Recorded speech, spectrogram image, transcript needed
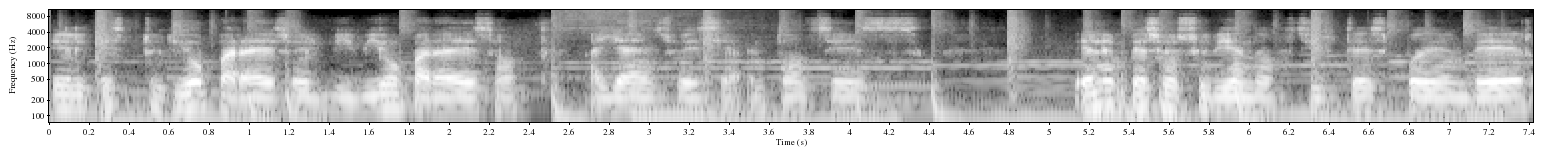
él estudió para eso, él vivió para eso allá en Suecia. Entonces, él empezó subiendo. Si ustedes pueden ver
